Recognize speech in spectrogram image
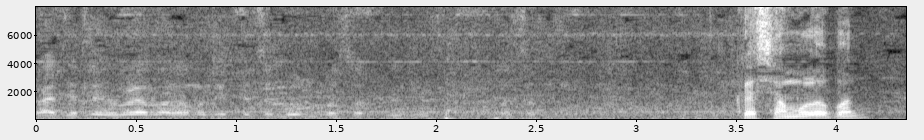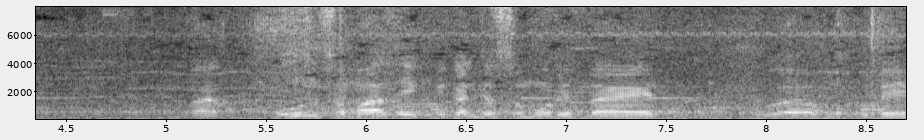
राज्यातल्या वेगवेगळ्या भागामध्ये त्याचं लोन पसरत पसरत कशामुळं पण? दोन समाज एकमेकांच्या समोर येत आहेत. कुठे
